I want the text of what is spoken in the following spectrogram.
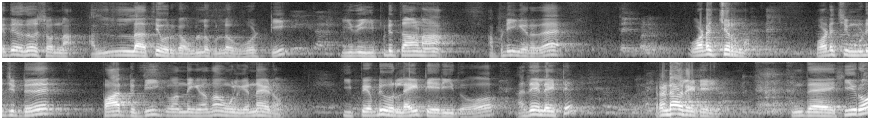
எது எதோ சொன்னான். எல்லாத்தையும் ஒரு உள்ளுக்குள்ளே ஓட்டி இது இப்படித்தானா அப்படிங்கிறத உடைச்சிடணும். உடச்சி முடிச்சுட்டு பார்ட் பிக்கு வந்தீங்கன்னா தான் உங்களுக்கு என்ன ஆகிடும் இப்போ எப்படி ஒரு லைட் எரியுதோ அதே லைட்டு ரெண்டாவது லைட் எரியும். இந்த ஹீரோ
